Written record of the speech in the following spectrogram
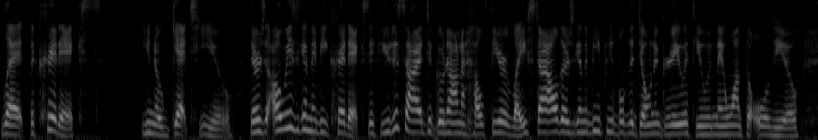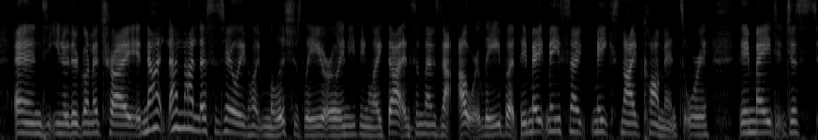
let the critics you know, get to you. There's always going to be critics. If you decide to go down a healthier lifestyle, there's going to be people that don't agree with you and they want the old you. And, you know, they're going to try not, not necessarily like maliciously or anything like that. And sometimes not outwardly, but they might make snide, make snide comments or they might just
